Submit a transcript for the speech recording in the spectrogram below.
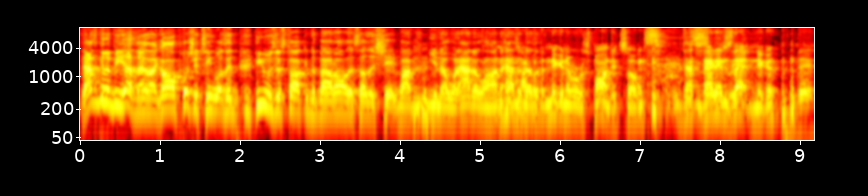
That's gonna be us. They're like, oh, Pusha T wasn't. He was just talking about all this other shit. While you know, when Adidon has I'm but the nigga never responded, so That's that ends that, nigga. that,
